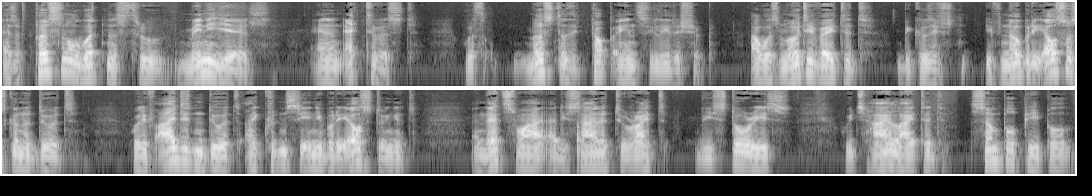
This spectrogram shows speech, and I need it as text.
as a personal witness through many years and an activist with most of the top ANC leadership, I was motivated because if, if nobody else was going to do it, well, if I didn't do it, I couldn't see anybody else doing it. And that's why I decided to write these stories which highlighted simple people,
